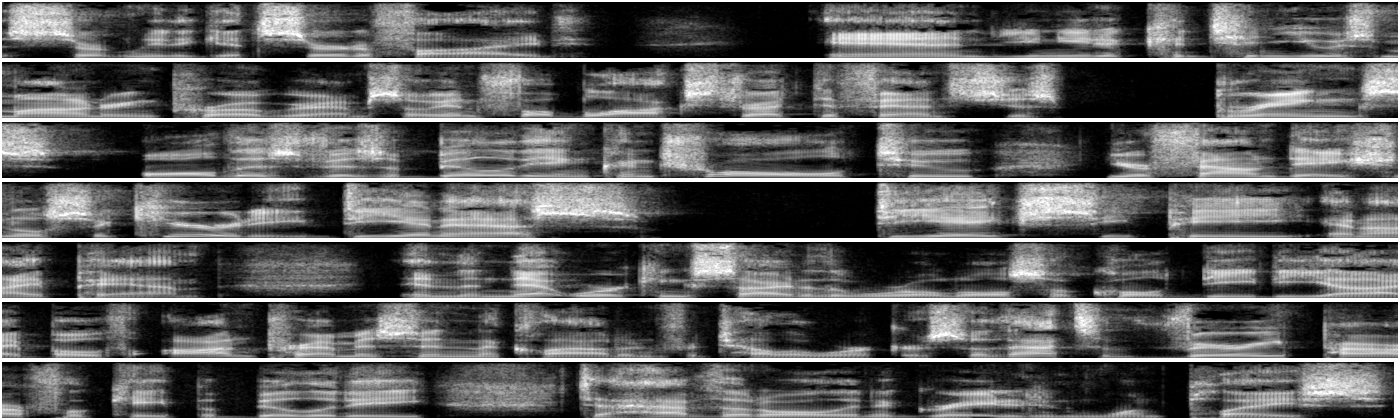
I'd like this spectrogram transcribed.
certainly to get certified. And you need a continuous monitoring program. So Infoblox Threat Defense just brings all this visibility and control to your foundational security DNS, DHCP, and IPAM. In the networking side of the world, also called DDI, both on premise in the cloud and for teleworkers. So that's a very powerful capability to have that all integrated in one place.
